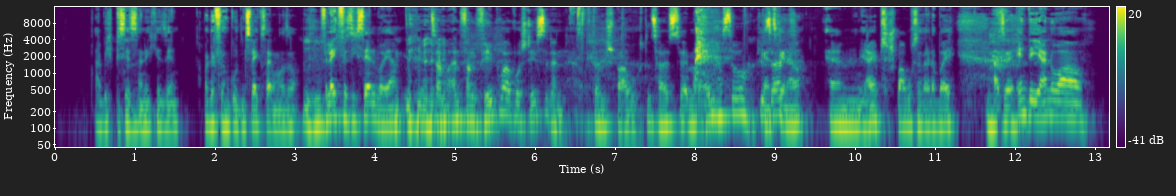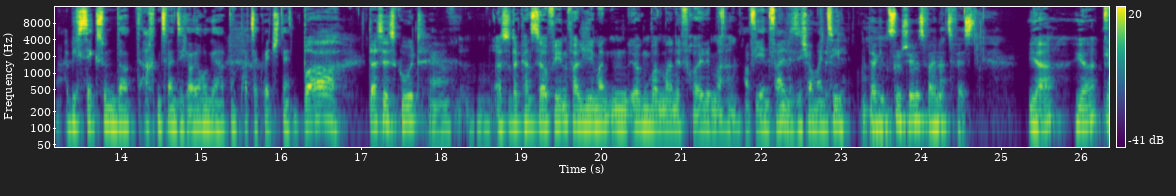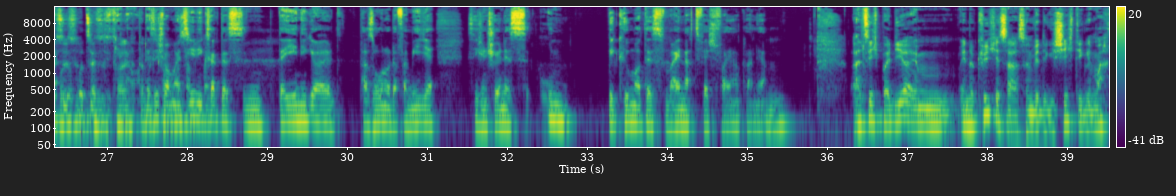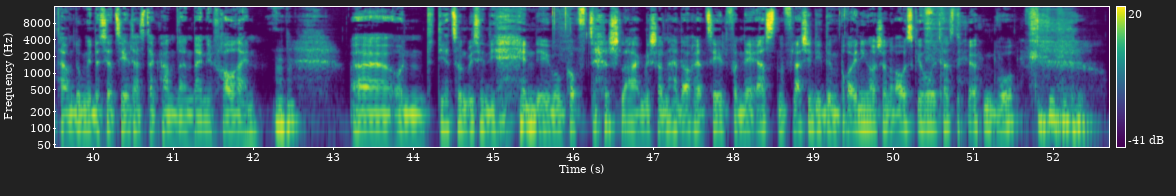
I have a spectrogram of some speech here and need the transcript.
habe ich bis jetzt noch nicht gesehen. Oder für einen guten Zweck, sagen wir so. Mhm. Vielleicht für sich selber, ja. Jetzt wir Anfang Februar, wo stehst du denn auf deinem Sparbuch? Du zahlst ja immer ein, hast du gesagt? Ganz genau. Ähm, ja, ich habe das Sparbuch sogar dabei. Also Ende Januar habe ich 628 Euro gehabt und ein paar zerquetschte. Boah, das ist gut. Ja, Also da kannst du auf jeden Fall jemanden irgendwann mal eine Freude machen. auf jeden Fall. Das ist auch mein Ziel. Da gibt's ein schönes Weihnachtsfest. Ja, ja, das, ist, das hundertprozentig, ist toll. Genau. Das ist auch mein Ziel, wie gesagt, dass derjenige, Person oder Familie, sich ein schönes, unbekümmertes Weihnachtsfest feiern kann, ja. Mhm. Als ich bei dir im, in der Küche saß und wir die Geschichte gemacht haben, du mir das erzählt hast, da kam dann deine Frau rein. Äh, und die hat so ein bisschen die Hände über den Kopf zerschlagen schon, hat auch erzählt von der ersten Flasche, die du im Bräuninger schon rausgeholt hast irgendwo.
